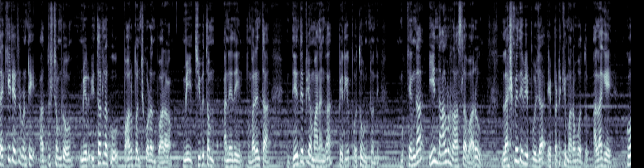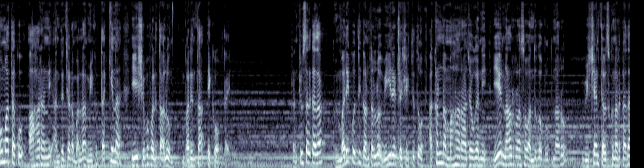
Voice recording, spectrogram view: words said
దక్కేటటువంటి అదృష్టంలో మీరు ఇతరులకు పాలు పంచుకోవడం ద్వారా మీ జీవితం అనేది మరింత దేదీప్యమానంగా పెరిగిపోతూ ఉంటుంది. ముఖ్యంగా ఈ నాలుగు రాసుల వారు లక్ష్మీదేవి పూజ ఎప్పటికీ మరవద్దు. అలాగే గోమాతకు ఆహారాన్ని అందించడం వల్ల మీకు తక్కిన ఈ శుభ ఫలితాలు మరింత ఎక్కువ అవుతాయి. ఫ్రెండ్స్ చూసారు కదా? మరికొద్ది గంటల్లో వెయ్యి రెట్ల శక్తితో అఖండ మహారాజోగాన్ని ఏ నాలుగు రాసావు అందుకోబోతున్నారో విషయాన్ని తెలుసుకున్నారు కదా?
